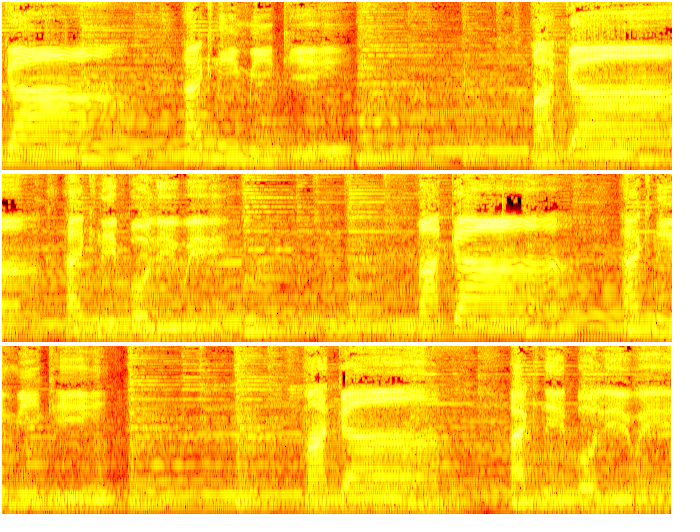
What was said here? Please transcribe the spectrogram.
Maka Hakni Miki. Maka Hakni Poliwi. Maka Hakni Miki. Maka Acne Poliwi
